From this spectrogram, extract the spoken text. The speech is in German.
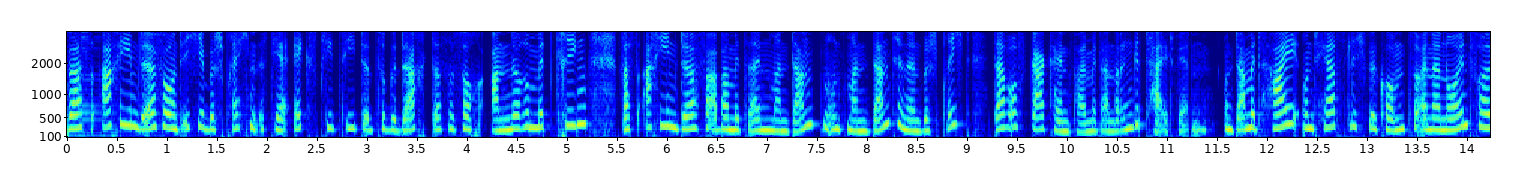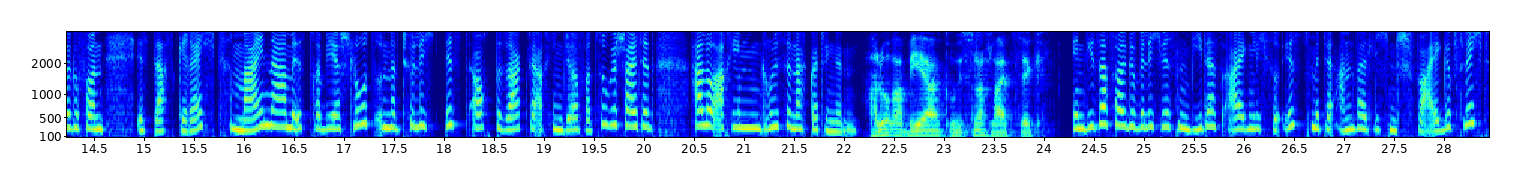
Was Achim Dörfer und ich hier besprechen, ist ja explizit dazu gedacht, dass es auch andere mitkriegen. Was Achim Dörfer aber mit seinen Mandanten und Mandantinnen bespricht, darf auf gar keinen Fall mit anderen geteilt werden. Und damit hi und herzlich willkommen zu einer neuen Folge von Ist das gerecht? Mein Name ist Rabia Schlotz und natürlich ist auch besagter Achim Dörfer zugeschaltet. Hallo Achim, Grüße nach Göttingen. Hallo Rabea, Grüße nach Leipzig. In dieser Folge will ich wissen, wie das eigentlich so ist mit der anwaltlichen Schweigepflicht.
